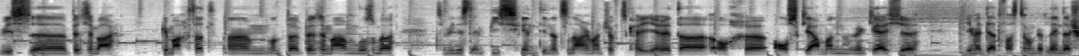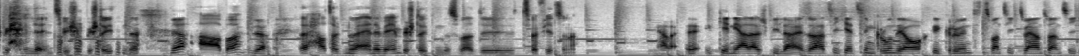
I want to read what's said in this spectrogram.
wie es äh, Benzema gemacht hat. Ähm, und bei Benzema muss man zumindest ein bisschen die Nationalmannschaftskarriere da auch äh, ausklammern, wenngleich äh, ich meine, der hat fast 100 Länderspiele inzwischen bestritten, ne? ja. aber ja. er hat halt nur eine WM bestritten, das war die 2014er. Ja, äh, genialer Spieler. Also hat sich jetzt im Grunde auch gekrönt 2022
